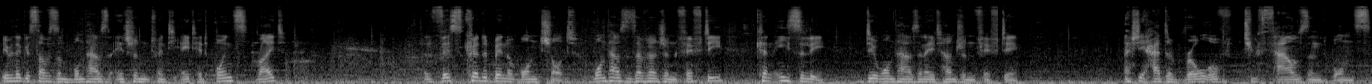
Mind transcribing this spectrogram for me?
Even though Gustavo's on 1,828 hit points, right? This could have been a one-shot. 1,750 can easily do 1,850. Actually had a roll of 2,000 once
